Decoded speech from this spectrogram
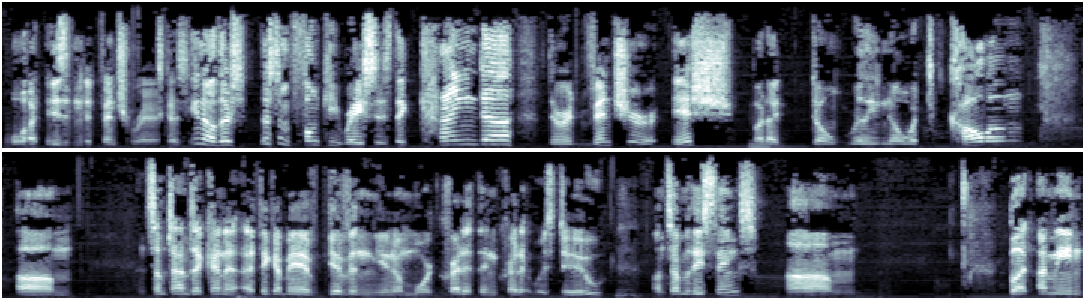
what is an adventure race because you know there's there's some funky races that kinda they're adventure-ish, but I don't really know what to call them. Um, and sometimes I kind of I think I may have given you know more credit than credit was due on some of these things. Um, but I mean,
